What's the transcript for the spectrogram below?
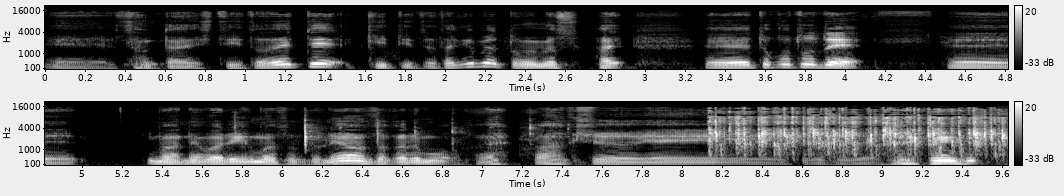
えー参加していただいて聞いていただければと思います。はい。えー、ということで、えー今ね、悪いグマさんとネアンさんからも、拍手、イエーイということで、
